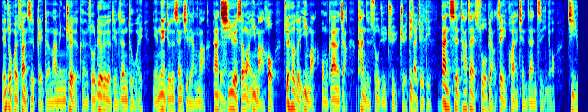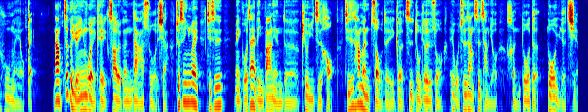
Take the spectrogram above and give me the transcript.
联总会算是给的蛮明确的，可能说六月的点阵图，哎，年内就是升息两码。那七月升完一码后，最后的一码，我们刚刚讲，看着数据去决定，再决定。但是它在缩表这一块前瞻指引哦，几乎没有给。那这个原因，我也可以稍微跟大家说一下，就是因为其实美国在零八年的 Q E 之后，其实他们走的一个制度就是说，哎，我就是让市场有很多的多余的钱。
